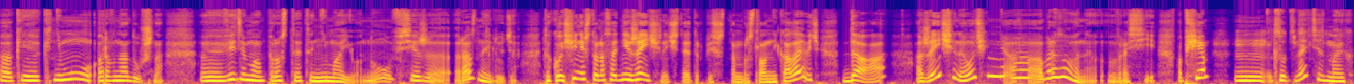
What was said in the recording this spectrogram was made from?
э, к, к нему равнодушно. Э, Видимо, просто это не мое. Ну, все же разные люди. Такое ощущение, что у нас одни женщины читают, пишет там Руслан Николаевич. Да, а женщины очень э, образованы в России. Вообще, кто-то, знаете, из моих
